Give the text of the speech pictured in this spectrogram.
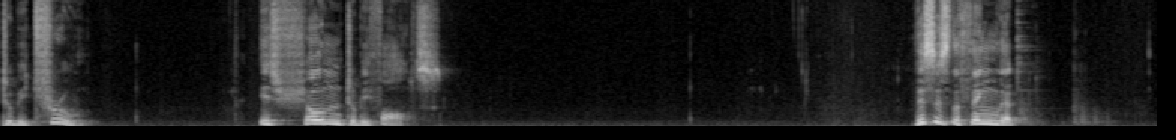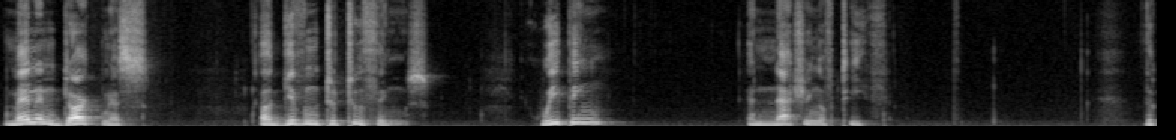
to be true is shown to be false. This is the thing that men in darkness are given to two things weeping and gnashing of teeth. The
